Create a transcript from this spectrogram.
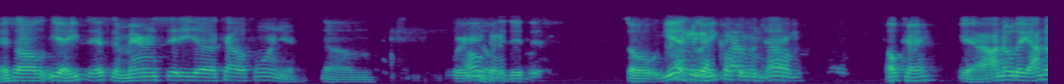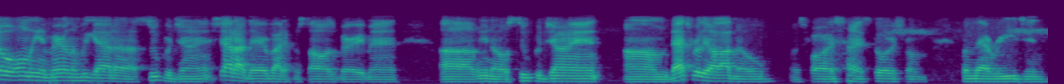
It's all yeah. It's in Marin City, uh, California, um, where you know they did this. So yeah, I know they so got he a couple got him in. Maryland. Okay, yeah, I know they. I know only in Maryland we got a uh, Super Giant. Shout out to everybody from Salisbury, man. Uh, you know, Super Giant. Um, that's really all I know as far as stories from from that region.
